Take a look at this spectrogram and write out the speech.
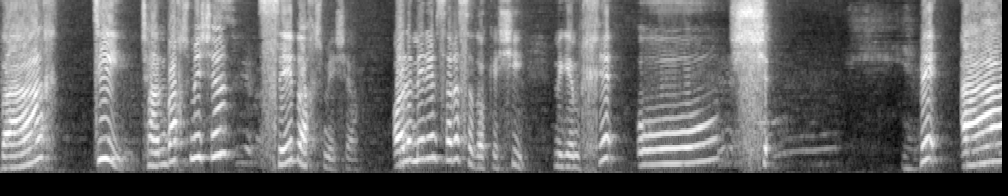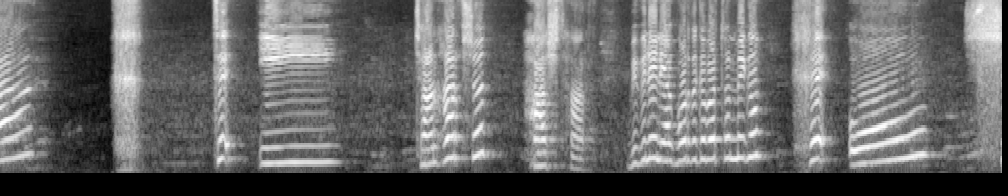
بختی. چند بخش میشه؟ سه بخش میشه. حالا میریم سر صدا کشی. میگیم خ او ش. ب ا خ ت ای. چند حرف شد؟ هشت حرف. ببینین یک بار دیگه براتون میگم. خ او ش.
